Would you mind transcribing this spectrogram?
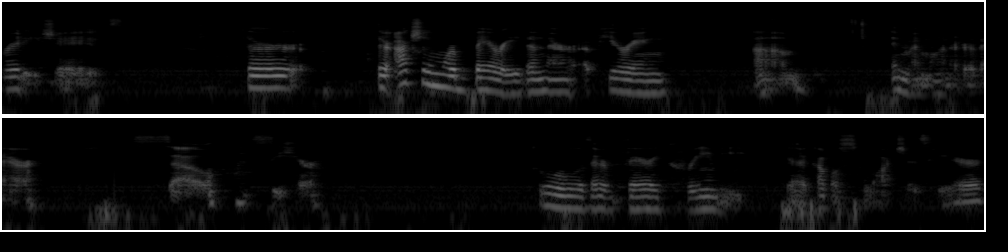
pretty shades. They're they're actually more berry than they're appearing um, in my monitor there. So let's see here. Ooh, they're very creamy. Get a couple swatches here.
